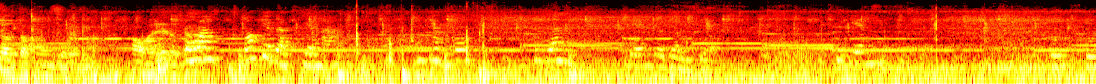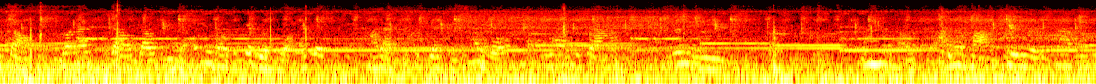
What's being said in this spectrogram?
都修短安过。哦，我那种。有啊，我叫不要见啊，你见过？你见见就见唔见？你见？不不叫，原来叫叫几条？你都是见过我，那个他俩是见过，看过其他一家，所以。嗯，还有吗？就是他就是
